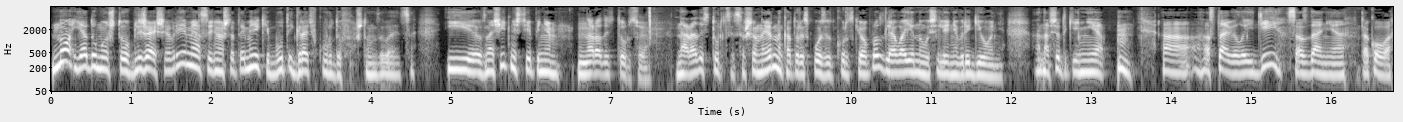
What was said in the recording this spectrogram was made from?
Но я думаю, что в ближайшее время Соединенные Штаты Америки будут играть в курдов, что называется. И в значительной степени... На радость Турции. На радость Турции, совершенно верно, которая использует курдский вопрос для военного усиления в регионе. Она все-таки не а, оставила идей создания такого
